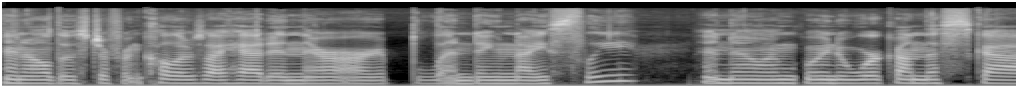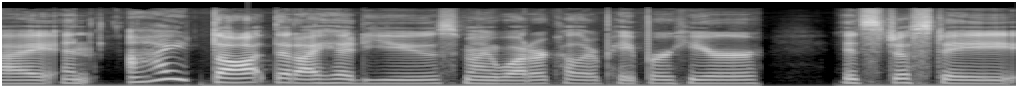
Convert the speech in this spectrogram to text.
And all those different colors I had in there are blending nicely. And now I'm going to work on the sky. And I thought that I had used my watercolor paper here It's just a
